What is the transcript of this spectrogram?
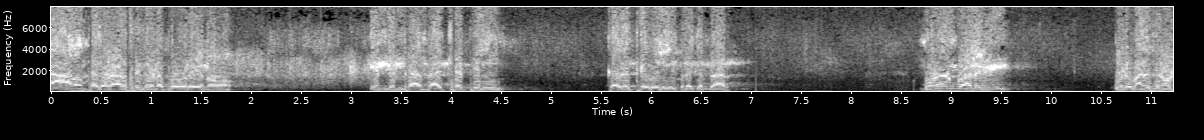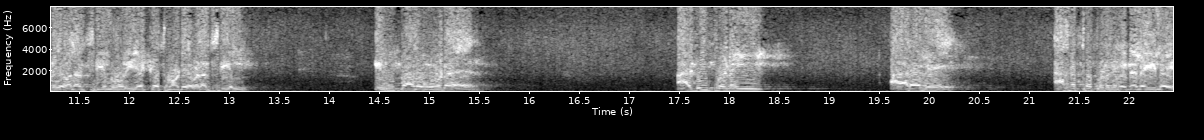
நானும் தகராறு செய்துவிடப் போகிறேனோ? என்கின்ற அந்த அச்சத்தில் கருத்தை வெளியிட்டிருக்கின்றார் முரண்பாடுகள் ஒரு மனிதனுடைய வளர்ச்சியில் ஒரு இயக்கத்தினுடைய வளர்ச்சியில் இருந்தாலும் கூட அடிப்படை அறவே அகற்றப்படுகிற நிலையிலே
